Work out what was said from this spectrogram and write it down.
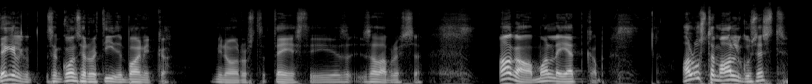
tegelikult see on konservatiivne paanika minu arust täiesti sada prossa. aga Malle jätkab. alustame algusest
